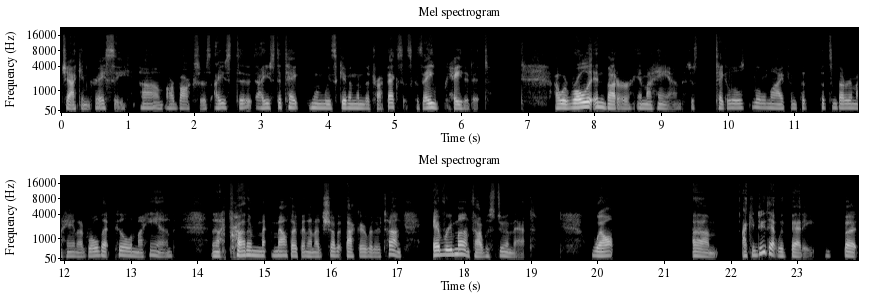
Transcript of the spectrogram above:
Jack and Gracie, um, our boxers. I used to I used to take when we was giving them the Trifexis because they hated it. I would roll it in butter in my hand. Just take a little little knife and put put some butter in my hand. I'd roll that pill in my hand, and I'd pry their m- mouth open and I'd shove it back over their tongue. Every month I was doing that. Well, um, I can do that with Betty, but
